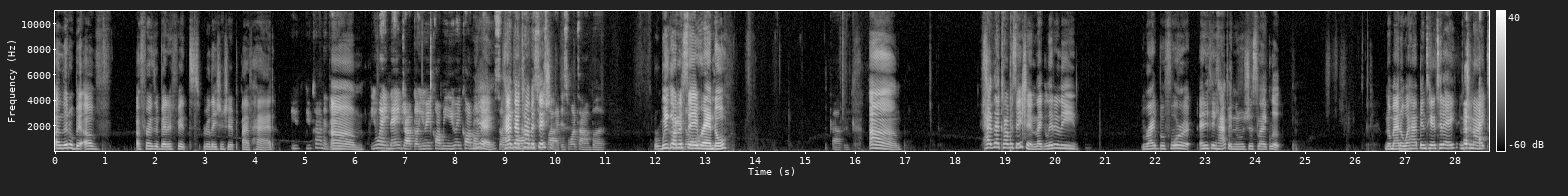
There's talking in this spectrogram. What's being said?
a little bit of a friends of benefits relationship i've had you you kind of did. Um, you ain't name dropped though. You ain't call me. You ain't call no yeah, name. So had that conversation this one time, but we're gonna Randall, say Randall. Copy. Um, had that conversation like literally right before anything happened. It was just like, look, no matter what happens here today and tonight,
